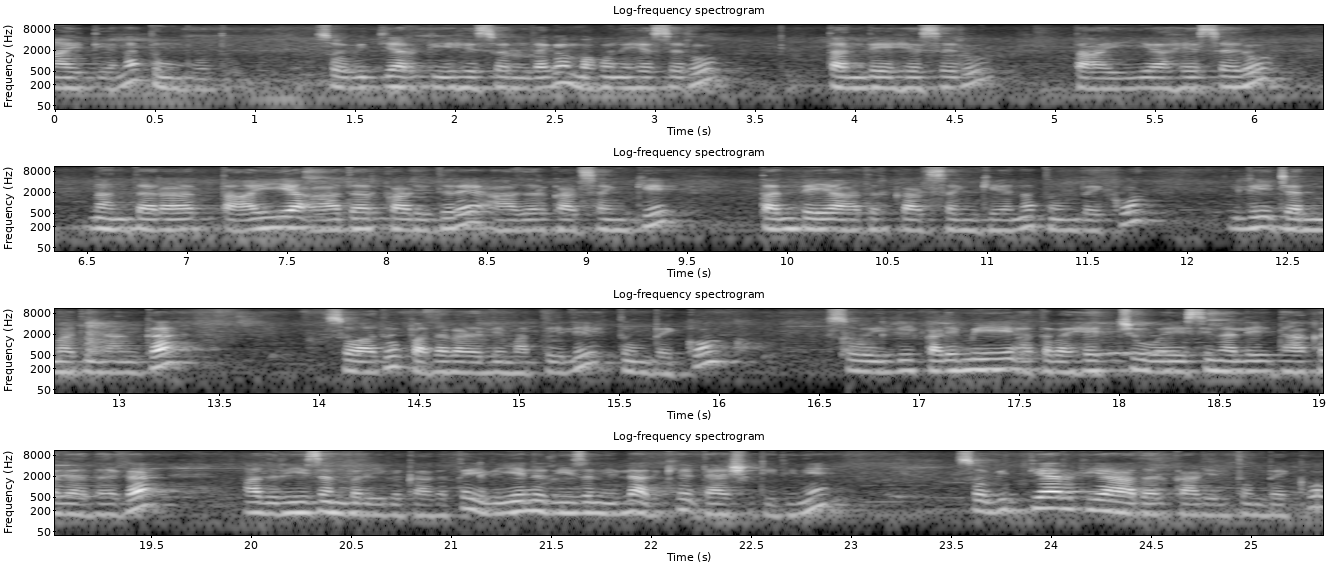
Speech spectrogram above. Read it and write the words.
ಮಾಹಿತಿಯನ್ನು ತುಂಬೋದು. ಸೊ ವಿದ್ಯಾರ್ಥಿ ಹೆಸರು ಅಂದಾಗ ಮಗನ ಹೆಸರು, ತಂದೆ ಹೆಸರು, ತಾಯಿಯ ಹೆಸರು, ನಂತರ ತಾಯಿಯ ಆಧಾರ್ ಕಾರ್ಡ್ ಇದ್ದರೆ ಆಧಾರ್ ಕಾರ್ಡ್ ಸಂಖ್ಯೆ, ತಂದೆಯ ಆಧಾರ್ ಕಾರ್ಡ್ ಸಂಖ್ಯೆಯನ್ನು ತುಂಬಬೇಕು. ಇಲ್ಲಿ ಜನ್ಮ ದಿನಾಂಕ ಸೊ ಅದು ಪದಗಳಲ್ಲಿ ಮತ್ತೆ ಇಲ್ಲಿ ತುಂಬಬೇಕು. ಸೊ ಇಲ್ಲಿ ಕಡಿಮೆ ಅಥವಾ ಹೆಚ್ಚು ವಯಸ್ಸಿನಲ್ಲಿ ದಾಖಲೆ ಆದಾಗ ಅದು ರೀಸನ್ ಬರೀಬೇಕಾಗುತ್ತೆ. ಇಲ್ಲಿ ಏನು ರೀಸನ್ ಇಲ್ಲ, ಅದಕ್ಕೆ ಡ್ಯಾಶ್ ಇಟ್ಟಿದ್ದೀನಿ. ಸೊ ವಿದ್ಯಾರ್ಥಿಯ ಆಧಾರ್ ಕಾರ್ಡ್ ಇಲ್ಲಿ ತುಂಬಬೇಕು.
